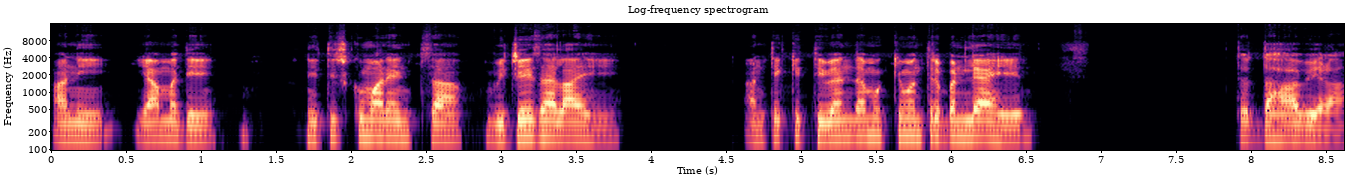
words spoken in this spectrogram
आणि यामध्ये नितीश कुमार यांचा विजय झाला आहे. आणि ते कितव्यांदा मुख्यमंत्री बनले आहेत? तर दहा वेळा.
